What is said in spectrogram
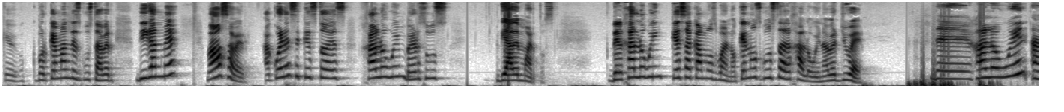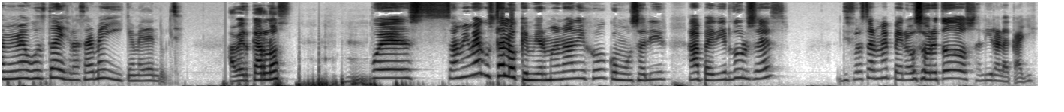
¿Qué- ¿Por qué más les gusta? A ver, díganme, vamos a ver, acuérdense que esto es Halloween versus Día de Muertos. Del Halloween, ¿qué sacamos bueno? ¿Qué nos gusta del Halloween? A ver, Yue. De Halloween a mí me gusta disfrazarme y que me den dulce. A ver, Carlos. Pues a mí me gusta lo que mi hermana dijo, como salir a pedir dulces, disfrazarme, pero sobre todo salir a la calle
